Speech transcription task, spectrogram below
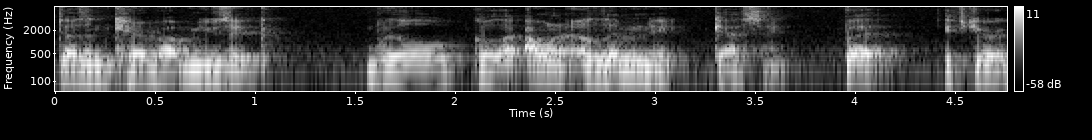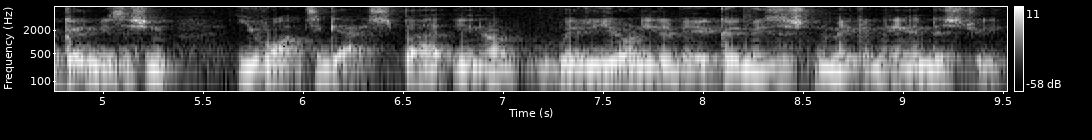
doesn't care about music, will go like, I want to eliminate guessing. But if you're a good musician, you want to guess. But you know, you don't need to be a good musician to make it in the industry.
